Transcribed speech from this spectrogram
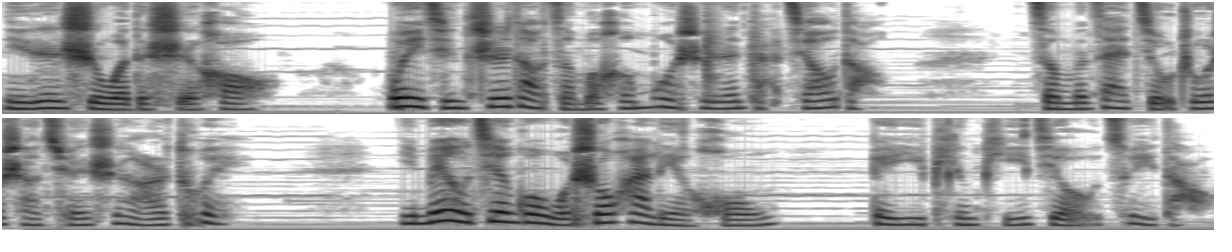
你认识我的时候，我已经知道怎么和陌生人打交道，怎么在酒桌上全身而退。你没有见过我说话脸红，被一瓶啤酒醉倒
